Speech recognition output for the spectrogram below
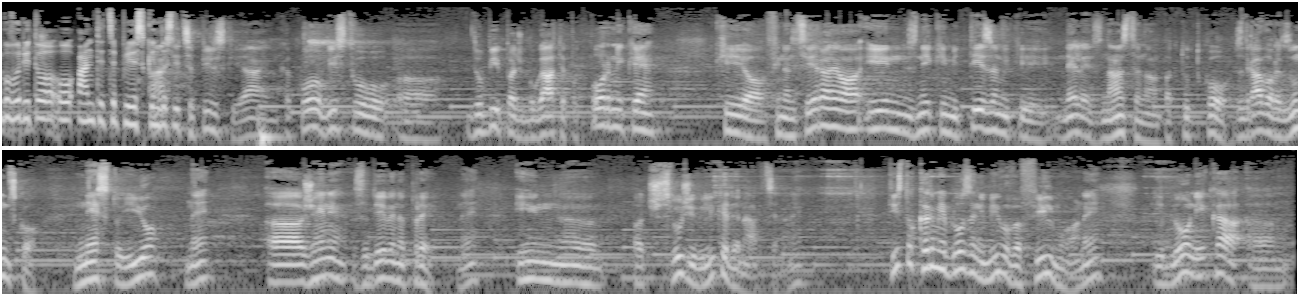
Govorite o anticepilski industriji. Anticepilski, ja, in kako v bistvu uh, dobi pač bogate podpornike, ki jo financirajo in z nekimi tezami, ki ne le znanstveno, ampak tudi tako zdravo razumsko ne stojijo, ne, uh, žene zadeve naprej ne, in uh, pač služi velike denarce. Ne. Tisto, kar mi je bilo zanimivo v filmu, ne, je bilo neka um,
